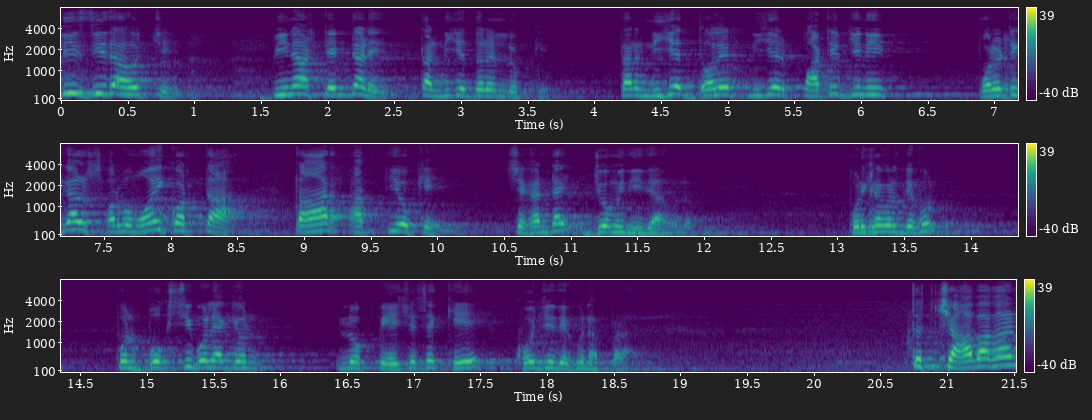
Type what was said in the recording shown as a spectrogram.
লিজ দিয়ে দেওয়া হচ্ছে বিনা টেন্ডারে তার নিজের দলের লোককে। তার নিজের দলের, নিজের পার্টির যিনি পলিটিক্যাল সর্বময় কর্তা, তার আত্মীয়কে সেখানটায় জমি দিয়ে দেওয়া হলো। পরীক্ষা করে দেখুন, কোন বক্সি বলে একজন লোক পেয়েছে, সে কে? খোঁজ নিয়ে দেখুন আপনারা। তো চা বাগান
